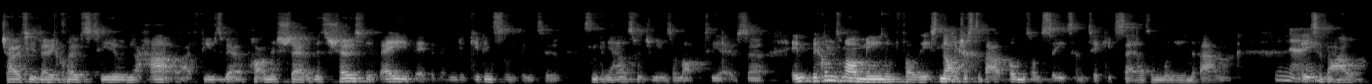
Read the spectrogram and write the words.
charity is very close to you and your heart. Like for you to be able to put on this show, this show's your baby, but then you're giving something to something else which means a lot to you. So it becomes more meaningful. It's not Yeah. just about bums on seats and ticket sales and money in the bank. No. It's about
